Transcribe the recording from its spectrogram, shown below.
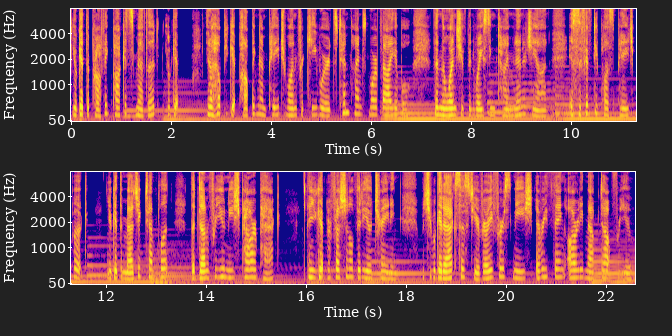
You'll get the Profit Pockets method. You'll get It'll help you get popping on page one for keywords 10 times more valuable than the ones you've been wasting time and energy on. It's the 50 plus page book. You get the magic template, the done for you niche power pack, and you get professional video training, but you will get access to your very first niche, everything already mapped out for you,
